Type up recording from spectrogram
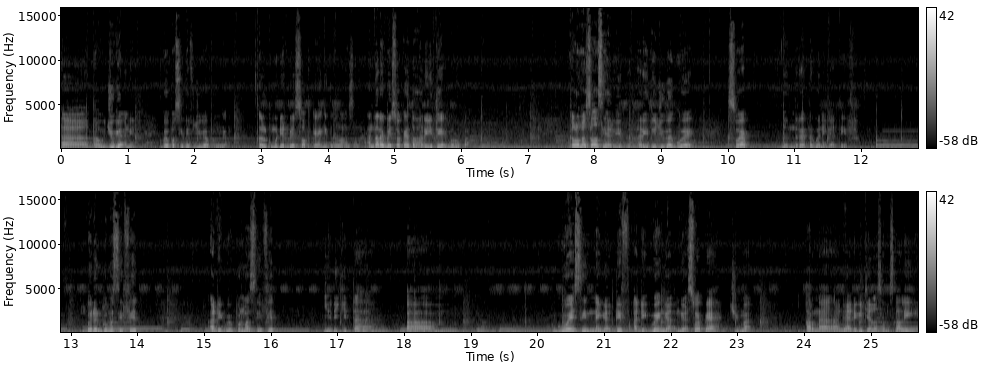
uh, tahu juga nih gue positif juga apa enggak. Lalu kemudian besoknya gitu kalau nggak salah. Antara besoknya atau hari itu ya gue lupa. Kalau nggak salah sih hari itu. Hari itu juga gue swab dan ternyata gue negatif. Badan gue masih fit adik gue pun masih fit. Jadi kita um, gue sih negatif adik gue nggak nggak swab ya. Cuma karena nggak ada gejala sama sekali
